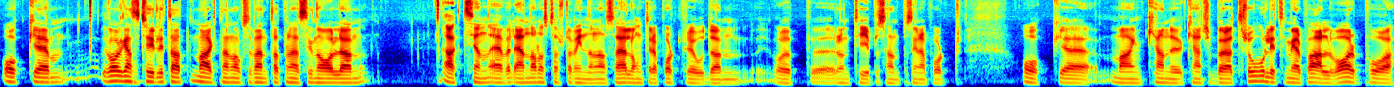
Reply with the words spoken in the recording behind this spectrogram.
Och det var väl ganska tydligt att marknaden också väntat på den här signalen. Aktien är väl en av de största vinnarna så här långt i rapportperioden, var upp eh, runt 10% på sin rapport och eh, man kan nu kanske börja tro lite mer på allvar på,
